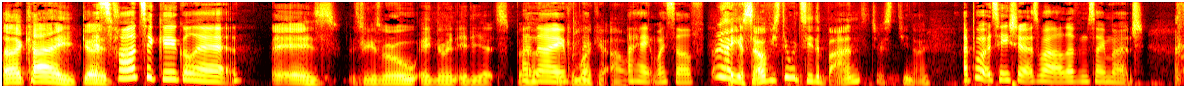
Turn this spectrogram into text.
okay, good. It's hard to Google it. It is. It's because we're all ignorant idiots, but I know. we can work it out. I hate myself. Don't hate yourself. You still want to see the band. Just, you know. I bought a T-shirt as well. I love them so much.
